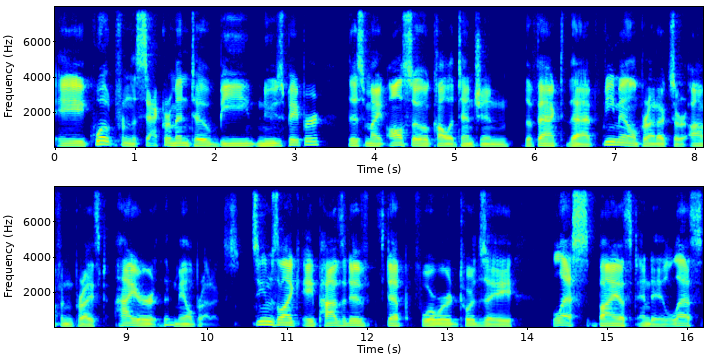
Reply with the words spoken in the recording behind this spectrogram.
a quote from the Sacramento Bee newspaper, this might also call attention the fact that female products are often priced higher than male products. Seems like a positive step forward towards a less biased and a less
